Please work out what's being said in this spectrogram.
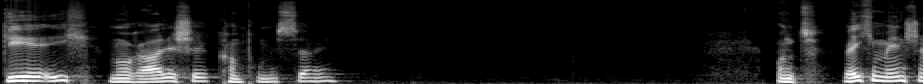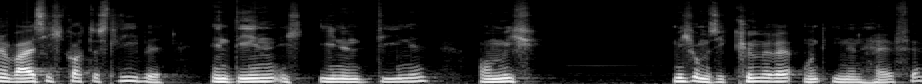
Gehe ich moralische Kompromisse ein? Und welche Menschen erweise ich Gottes Liebe, in denen ich ihnen diene und mich mich um sie kümmere und ihnen helfe?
